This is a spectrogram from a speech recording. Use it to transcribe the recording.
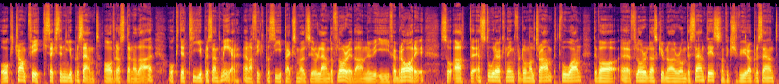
Och Trump fick 69 procent av rösterna där och det är 10 procent mer än han fick på CPAC som hölls i Orlando, Florida nu i februari. Så att eh, en stor ökning för Donald Trump. Tvåan, det var eh, Floridas guvernör Ron DeSantis som fick 24 procent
